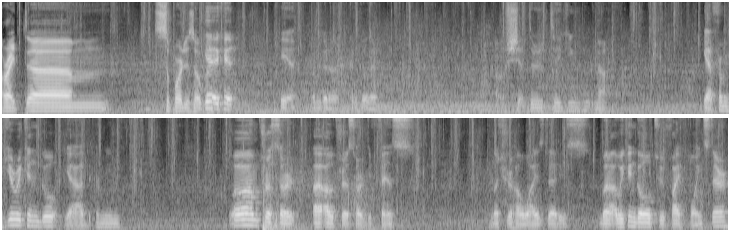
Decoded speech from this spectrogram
All right, um support is open. Yeah, okay. Yeah, I'm gonna gonna go there. Oh shit, they're taking no. Yeah, from here we can go. Yeah, I mean, well, I'm trust our. I I'll trust our defense. Not sure how wise that is, but we can go to five points there.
